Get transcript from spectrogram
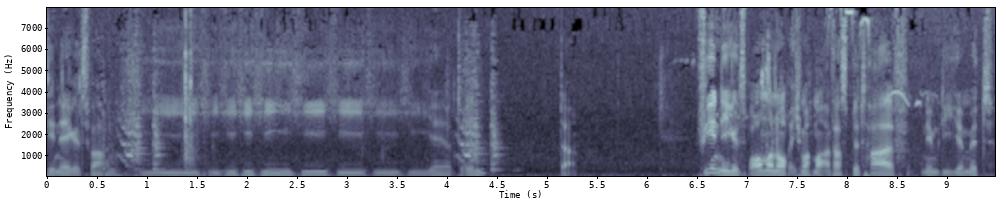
Die Nägels waren hier, drin. Da. Vier Nägels brauchen wir noch. Ich mache mal einfach Split Half. Nehme die hier mit.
